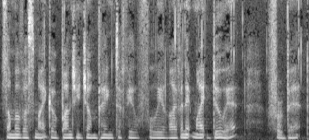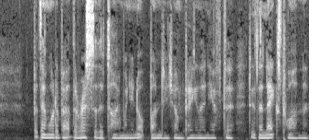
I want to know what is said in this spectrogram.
Some of us might go bungee jumping to feel fully alive, and it might do it for a bit. But then what about the rest of the time when you're not bungee jumping and then you have to do the next one and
